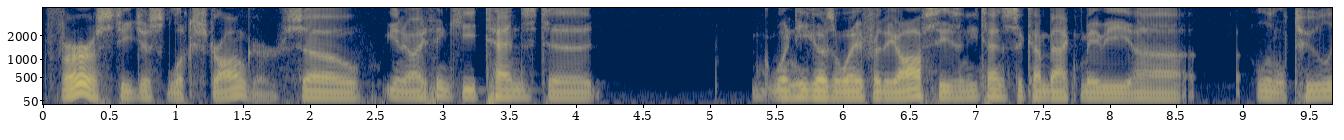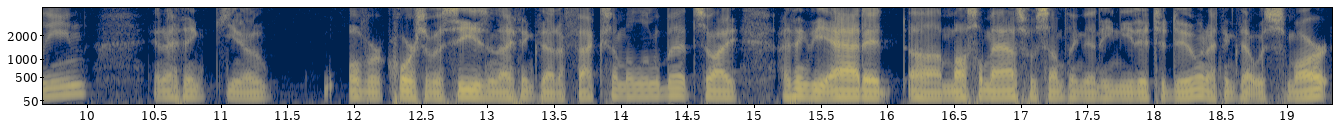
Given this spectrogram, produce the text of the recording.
first he just looks stronger. So you know, I think he tends to when he goes away for the off season, he tends to come back maybe uh, a little too lean, and I think you know over a course of a season, I think that affects him a little bit. So I, I think the added uh, muscle mass was something that he needed to do, and I think that was smart.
